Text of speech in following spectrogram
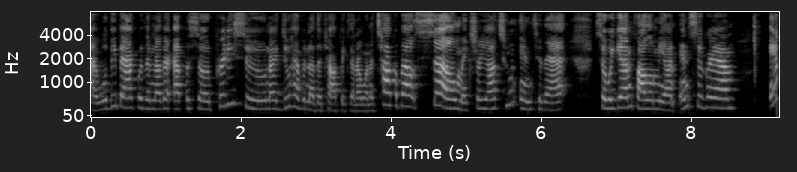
I will be back with another episode pretty soon. I do have another topic that I want to talk about, so make sure y'all tune into that. So again, follow me on Instagram and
